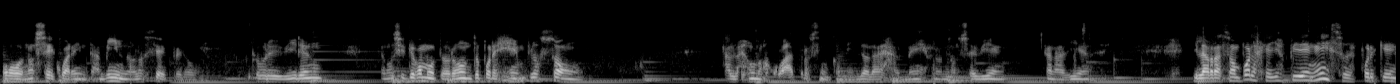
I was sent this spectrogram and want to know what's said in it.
O no sé, 40 mil, no lo sé, pero sobrevivir en, en un sitio como Toronto, por ejemplo, son tal vez unos 4 o 5 mil dólares al mes, no, sé bien, canadienses. Y la razón por la que ellos piden eso es porque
